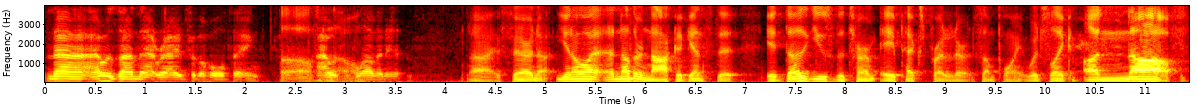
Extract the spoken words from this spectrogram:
Nah, I was on that ride for the whole thing. Oh, I was no. loving it. All right, fair enough. You know what? Another knock against it. It does use the term apex predator at some point, which like enough.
